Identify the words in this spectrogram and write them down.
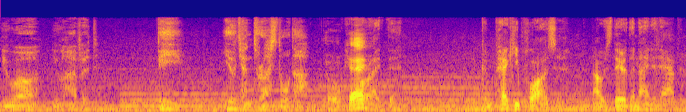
You are, you have it. V, you can trust Oda. Okay. All right then. Konpeki Plaza. I was there the night it happened.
